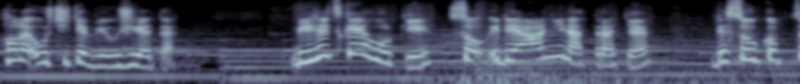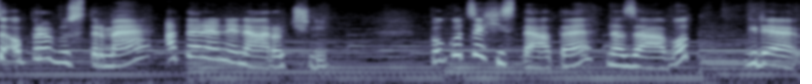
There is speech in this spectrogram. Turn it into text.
hole určitě využijete. Běžecké hůlky jsou ideální na tratě, kde jsou kopce opravdu strmé a terén je náročný. Pokud se chystáte na závod, kde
